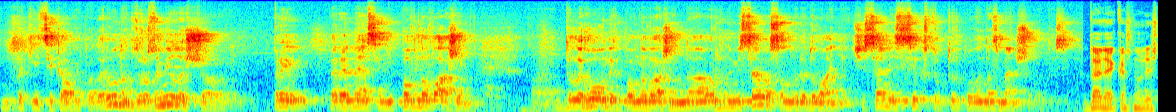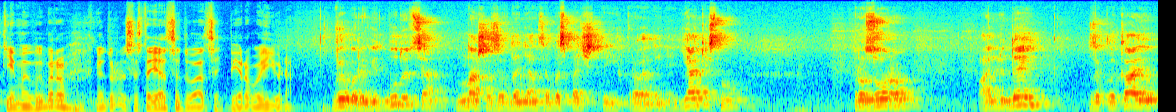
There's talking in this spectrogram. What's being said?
Ну, такий цікавий подарунок. Зрозуміло, що при перенесенні повноважень, е, делегованих повноважень на органи місцевого самоврядування, чисельність цих структур повинна зменшуватись. Далее коснулись темы выборов, которые состоятся 21 июля. Вибори відбудуться. Наше завдання забезпечити їх проведення якісно, прозоро, а людей закликаю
